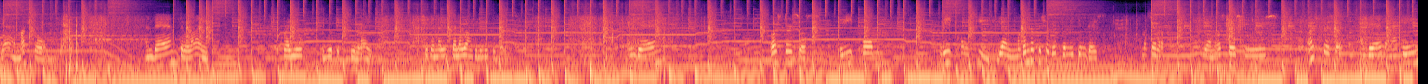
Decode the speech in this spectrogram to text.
Yan. Mushroom. And then, delight. Probiotic delight. So, dal- dalawa ang binili ko guys. And then, oyster sauce. Licom Licom tea. Yan. Maganda to siya guys gamitin guys. Masarap. Yan. Oyster sauce. Oyster sauce. And then, ang aking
